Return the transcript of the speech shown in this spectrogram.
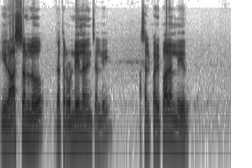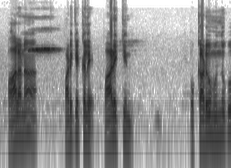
ఈ రాష్ట్రంలో గత రెండేళ్ళ నుంచి వెళ్ళి అసలు పరిపాలన లేదు. పాలన పడకెక్కలే పాడెక్కింది. ఒక్క అడుగు ముందుకు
